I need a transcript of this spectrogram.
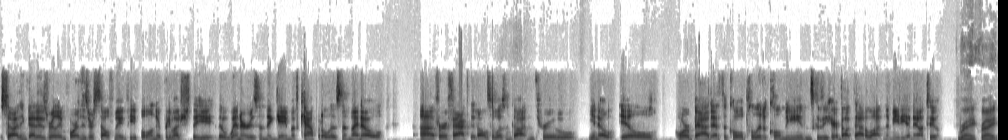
So I think that is really important. These are self made people, and they're pretty much the, the winners in the game of capitalism. I know uh, for a fact that also wasn't gotten through, you know, ill or bad ethical political means because you hear about that a lot in the media now too right right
